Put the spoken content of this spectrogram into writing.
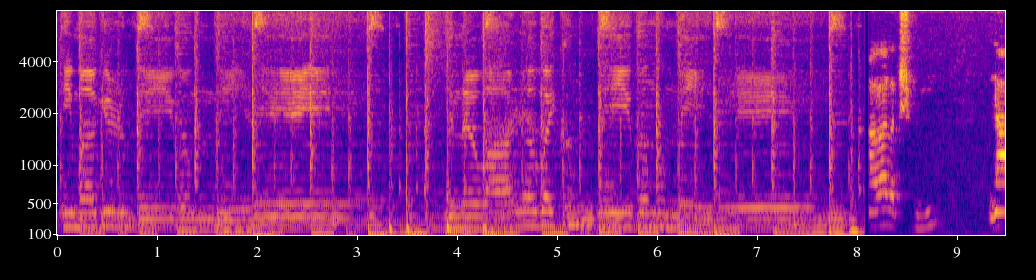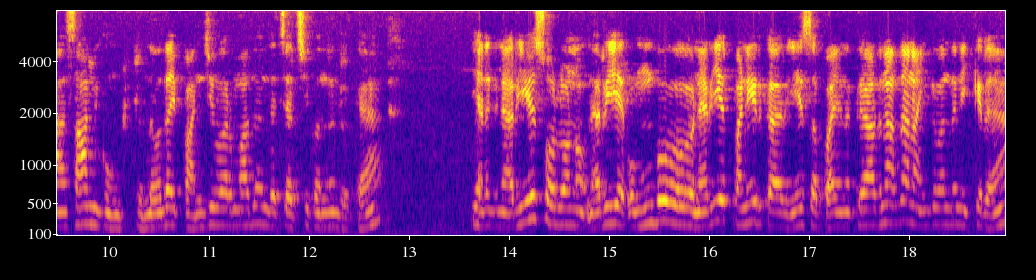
உயர்த்தி மகிழும் தெய்வம் நீரே. என்னை வாழ வைக்கும் தெய்வமும் நீரே. மகாலட்சுமி நான் சாமி கும்பிட்டு இருந்தவங்க தான் இப்போ அஞ்சு வாரமாக தான் இந்த சர்ச்சுக்கு வந்துருக்கேன் எனக்கு நிறைய சொல்லணும். நிறைய ரொம்ப நிறைய பண்ணியிருக்காரு ஏசப்பா எனக்கு. அதனால தான் நான் இங்கே வந்து நிற்கிறேன்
